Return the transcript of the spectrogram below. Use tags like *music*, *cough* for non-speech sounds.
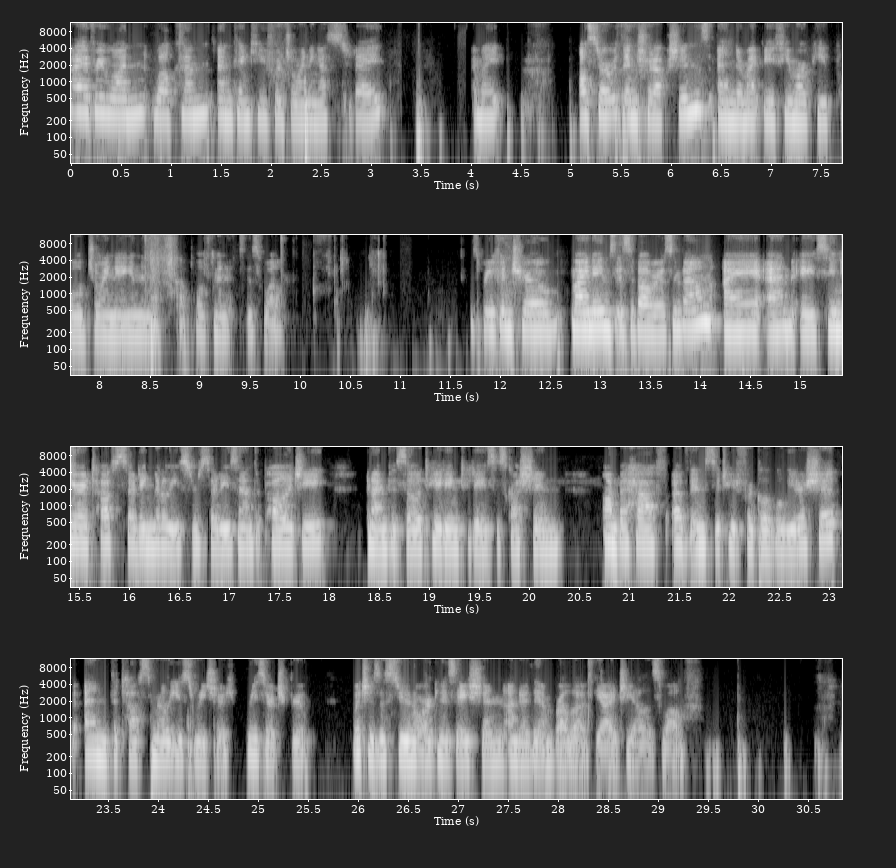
Hi everyone, welcome and thank you for joining us today. I might, I'll start with introductions and there might be a few more people joining in the next couple of minutes as well. This brief intro, my name is Isabel Rosenbaum. I am a senior at Tufts studying Middle Eastern Studies and Anthropology, and I'm facilitating today's discussion on behalf of the Institute for Global Leadership and the Tufts Middle East Research, Research Group, which is a student organization under the umbrella of the IGL as well.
